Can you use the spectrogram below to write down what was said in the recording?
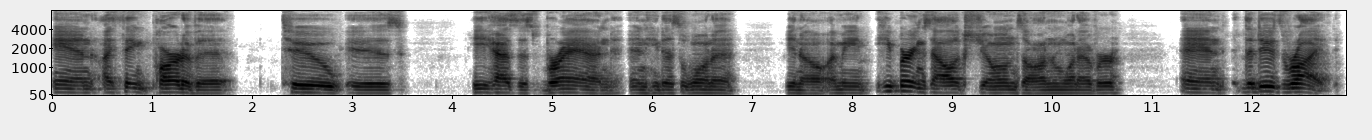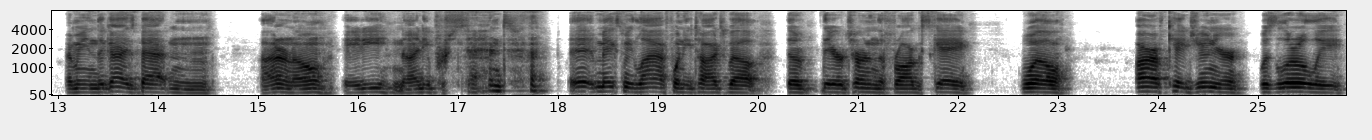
And I think part of it too is he has this brand and he doesn't want to, you know, I mean, he brings Alex Jones on and whatever. And the dude's right. I mean, the guy's batting, I don't know, 80, 90%. it makes me laugh when he talks about the they're turning the frogs gay. Well, RFK Jr. was literally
